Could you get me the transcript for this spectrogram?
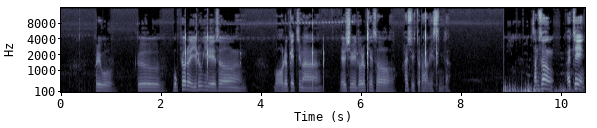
그리고 그 목표를 이루기 위해선 뭐 어렵겠지만 열심히 노력해서 할 수 있도록 하겠습니다. 삼성 화이팅!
